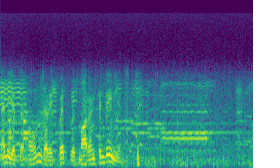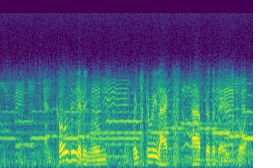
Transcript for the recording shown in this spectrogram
Many of the homes are equipped with modern conveniences and cozy living rooms in which to relax after the day's toil.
